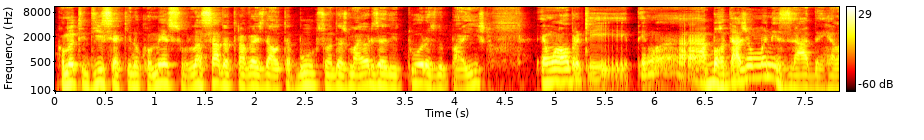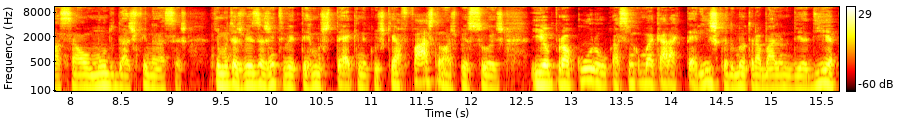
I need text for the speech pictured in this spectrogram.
Como eu te disse aqui no começo, lançado através da Alta Books, uma das maiores editoras do país, é uma obra que tem uma abordagem humanizada em relação ao mundo das finanças, que muitas vezes a gente vê termos técnicos que afastam as pessoas, e eu procuro, assim como é característica do meu trabalho no dia a dia,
